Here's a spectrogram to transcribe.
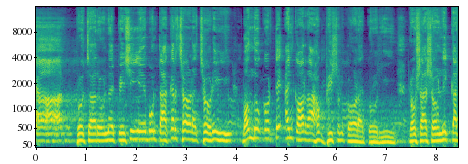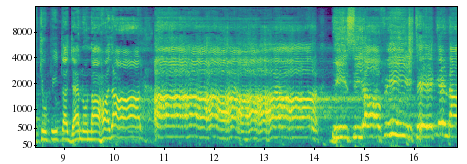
আর প্রচারণায় পেশি এবং টাকার ছড়া ছড়ি বন্ধ করতে আইন করা হোক, ভীষণ কড়া করি প্রশাসনিক কারচুপিটা যেন না হয় আর ডিসি অফিস থেকে না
